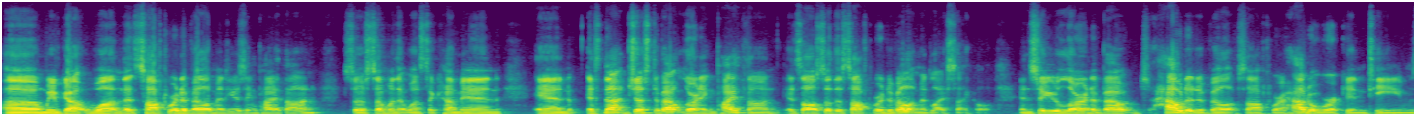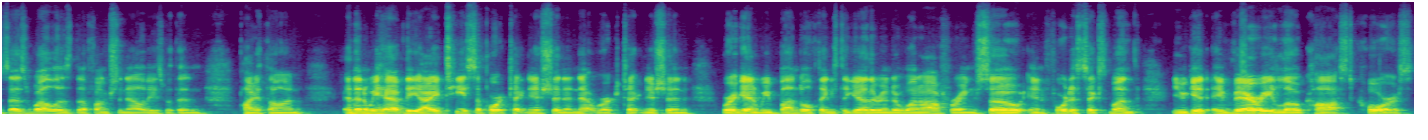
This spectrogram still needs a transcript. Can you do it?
Um, we've got one that's software development using Python. So someone that wants to come in and it's not just about learning Python, it's also the software development lifecycle. And so you learn about how to develop software, how to work in teams, as well as the functionalities within Python. And then we have the IT support technician and network technician, where again, we bundle things together into one offering. So in four to six months, you get a very low cost course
